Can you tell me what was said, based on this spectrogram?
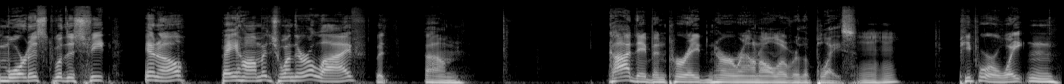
mortis with his feet. You know, pay homage when they're alive. But um, God, they've been parading her around all over the place. Mm-hmm. People are waiting.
